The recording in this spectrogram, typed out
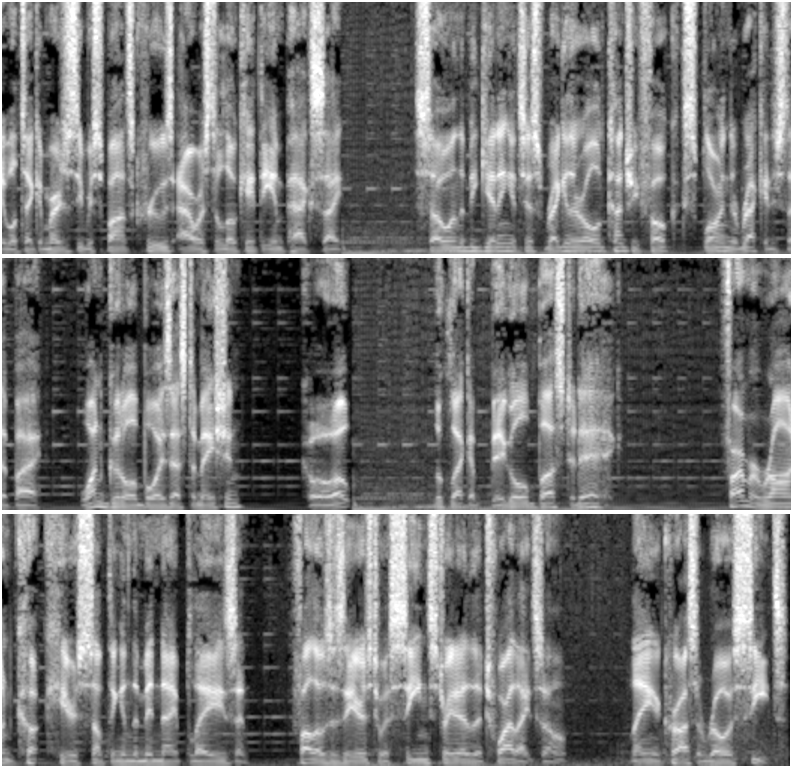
It will take emergency response crews hours to locate the impact site. So, in the beginning, it's just regular old country folk exploring the wreckage that, by one good old boy's estimation, quote, looked like a big old busted egg. Farmer Ron Cook hears something in the midnight blaze and follows his ears to a scene straight out of the Twilight Zone. Laying across a row of seats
